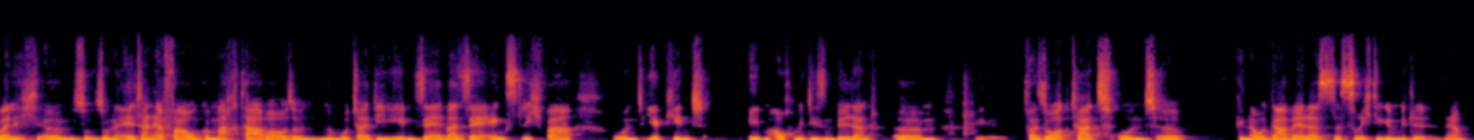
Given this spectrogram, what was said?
weil ich ähm, so, so eine Elternerfahrung gemacht habe, also eine Mutter, die eben selber sehr ängstlich war und ihr Kind eben auch mit diesen Bildern ähm, versorgt hat und äh, genau da wäre das das richtige Mittel. Ja.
